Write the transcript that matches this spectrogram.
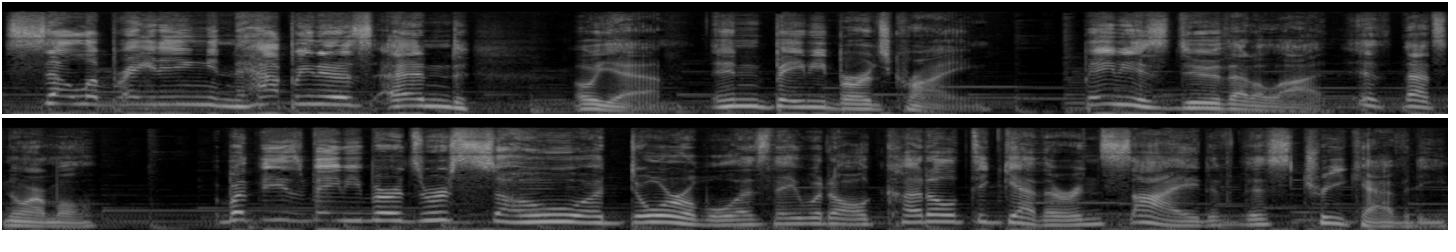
celebrating and happiness, and oh, yeah, and baby birds crying. Babies do that a lot, it, that's normal. But these baby birds were so adorable as they would all cuddle together inside of this tree cavity.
